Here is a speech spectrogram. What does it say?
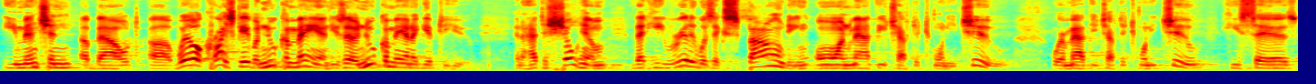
he mentioned about, uh, well, Christ gave a new command. He said, A new command I give to you. And I had to show him that he really was expounding on Matthew chapter 22, where Matthew chapter 22, he says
